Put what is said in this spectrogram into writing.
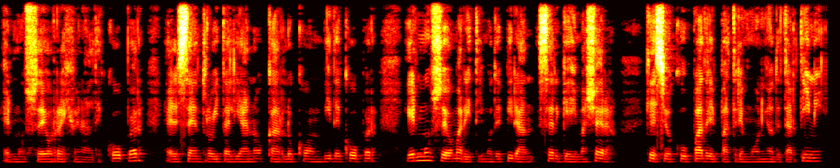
el Museo Regional de Koper, el Centro Italiano Carlo Combi de Koper y el Museo Marítimo de Pirán Sergei Machera, que se ocupa del patrimonio de Tartini,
